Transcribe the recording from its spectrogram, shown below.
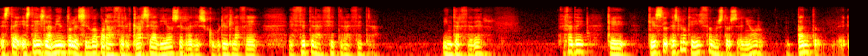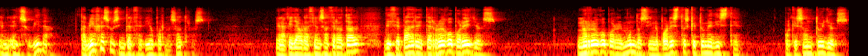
este, este aislamiento les sirva para acercarse a Dios y redescubrir la fe, etcétera, etcétera, etcétera. Interceder. Fíjate que, que es, es, lo que hizo nuestro Señor tanto en, en su vida. También Jesús intercedió por nosotros. En aquella oración sacerdotal dice, Padre, te ruego por ellos. No ruego por el mundo, sino por estos que tú me diste, porque son tuyos.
